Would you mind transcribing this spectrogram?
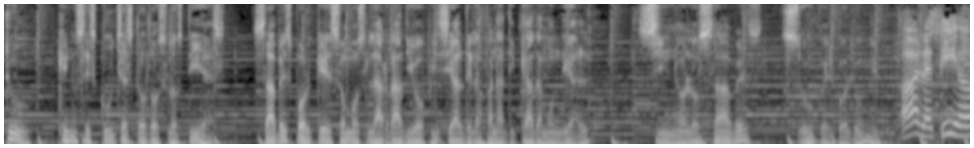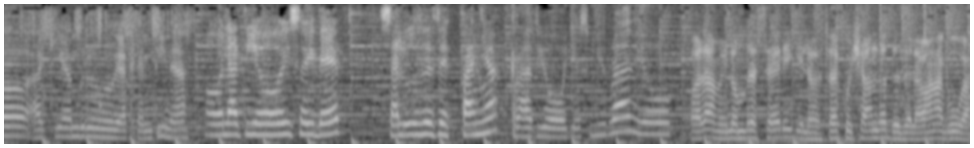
Tú que nos escuchas todos los días. ¿Sabes por qué somos la radio oficial de la fanaticada mundial? Si no lo sabes, sube el volumen. Hola tío, aquí Andrew de Argentina. Hola tío, hoy soy Deb. Saludos desde España. Radio Hoy es mi radio. Hola, mi nombre es Eric y los estoy escuchando desde La Habana, Cuba.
